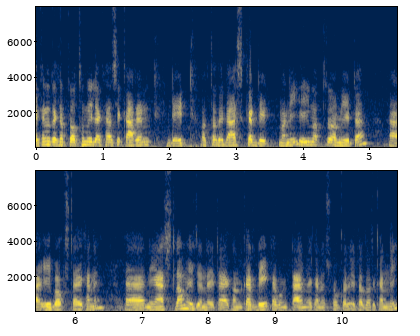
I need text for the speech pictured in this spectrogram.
এখানে দেখেন প্রথমেই লেখা আছে কারেন্ট ডেট অর্থাৎ এটা আজকের ডেট মানে এইমাত্র আমি এটা এই বক্সটা এখানে নিয়ে আসলাম। এই জন্য এটা এখনকার ডেট এবং টাইম এখানে শো করে, এটা দরকার নেই।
